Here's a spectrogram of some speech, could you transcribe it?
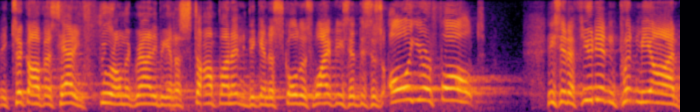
he took off his hat, he threw it on the ground, he began to stomp on it, and he began to scold his wife. And he said, This is all your fault. He said, if you didn't put me on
